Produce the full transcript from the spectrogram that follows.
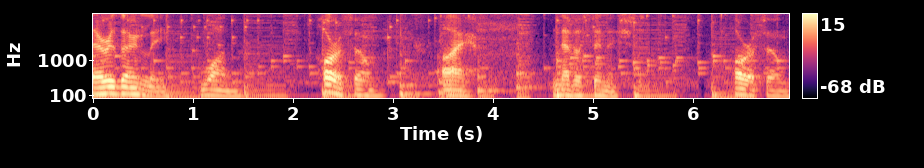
There is only one horror film I never finished. Horror film.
